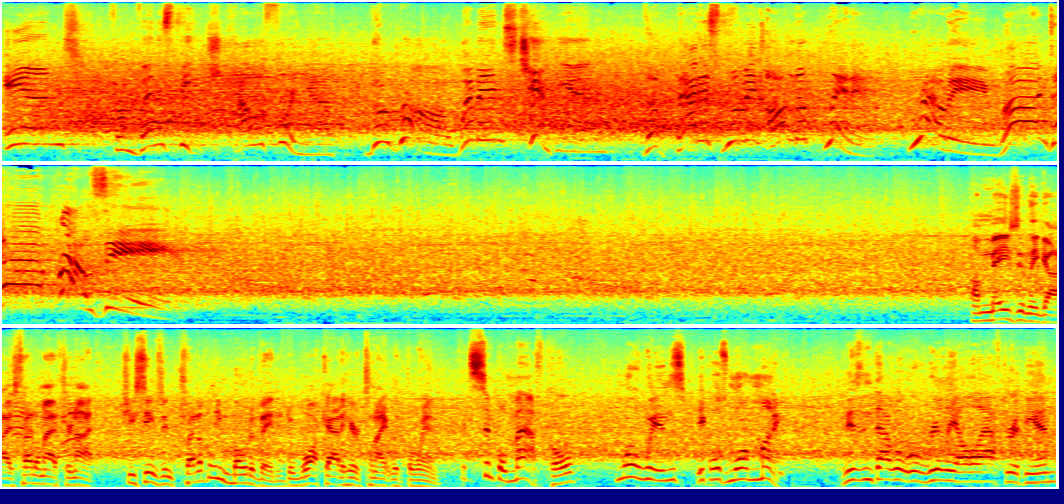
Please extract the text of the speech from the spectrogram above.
And from Venice Beach, California, the Raw Women's Champion, the baddest woman on the planet, Rowdy Ronda Rousey. Amazingly, guys, title match or not, she seems incredibly motivated to walk out of here tonight with the win. It's simple math, Cole. More wins equals more money. And isn't that what we're really all after at the end?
